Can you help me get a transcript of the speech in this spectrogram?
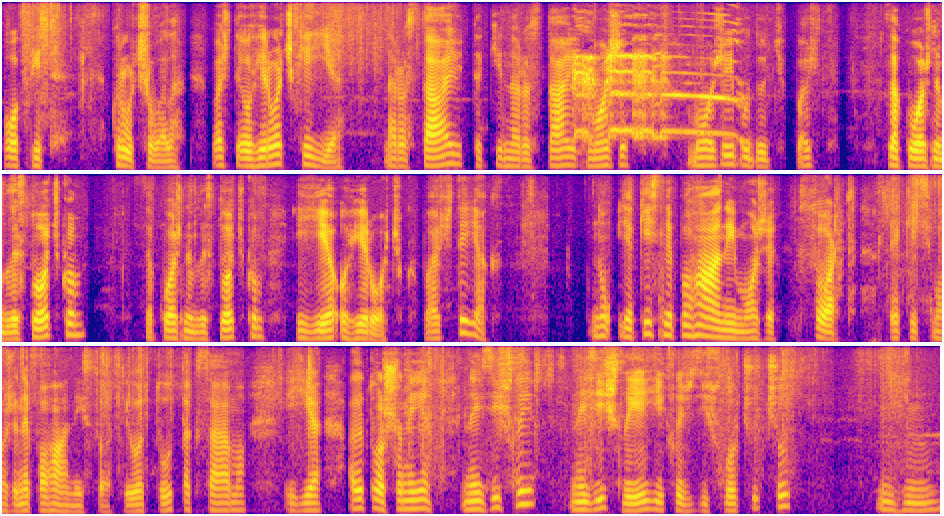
попідкручувала. Бачите, огірочки є. Наростають, такі наростають, може, може і будуть. Бачите, за кожним листочком, за кожним листочком і є огірочок. Бачите як? Ну, якийсь непоганий може сорт. Якийсь може непоганий сорт. І от тут так само є. Але то, що не, не зійшли, не зійшли, їх лише зійшло чуть-чуть. Угу.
